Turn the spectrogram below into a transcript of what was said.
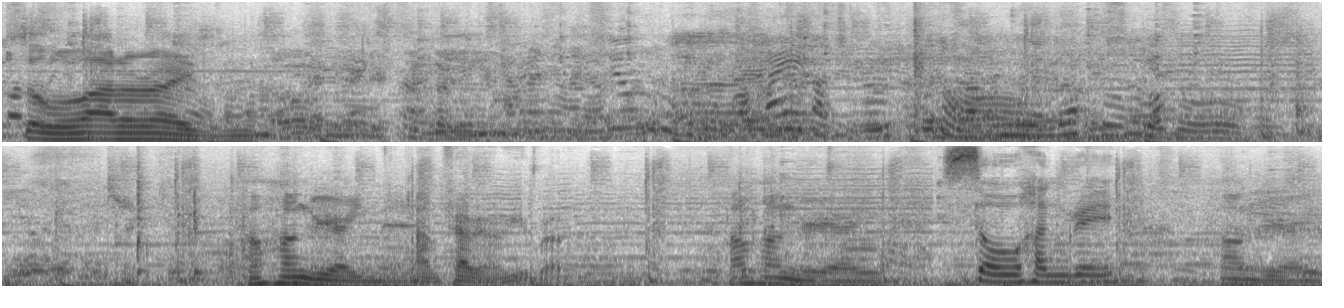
That's a lot of rice. How hungry are you, man? I'm very hungry, bro. How hungry are you? So hungry. Hungry are you?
